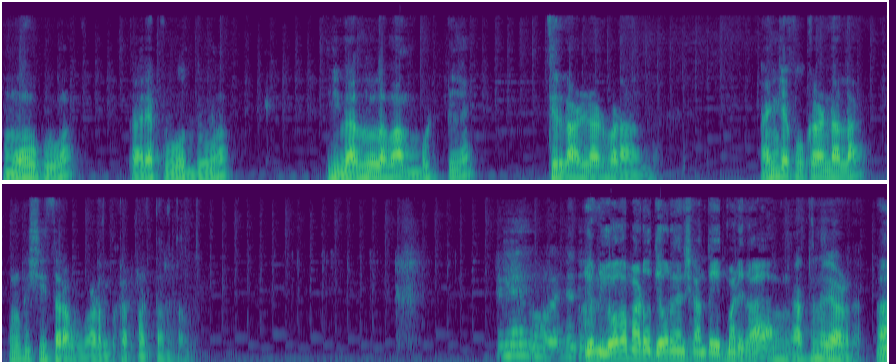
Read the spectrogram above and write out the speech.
ಮೂಗು ತಲೆ ಕೂದಲು ಇವೆಲ್ಲವ ಮುಟ್ಟಿ ತಿರ್ಗಾ ಅಳ್ಳಾಡ್ಬೇಡ ಅಂದ. ಹಂಗೆ ಕುಕ್ಕಣ್ಣಲ್ಲ ಕುಂಡಿಸಿ ಈ ಥರ ಹೊಡೆದ್ಬಿಟ್ಟಪ್ಪ ಅಂತಂತ ಏನು ಯೋಗ ಮಾಡು ದೇವ್ರ ನೆನ್ಸ್ಕೊಂತ ಇದ್ ಮಾಡಿದ? ಅದನ್ನು ಹೇಳ್ದ. ಹಾ.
